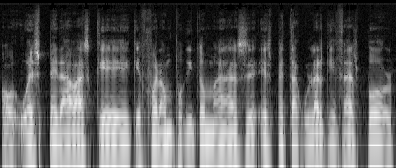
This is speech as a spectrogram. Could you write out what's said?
o, o esperabas que, que fuera un poquito más espectacular, quizás por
